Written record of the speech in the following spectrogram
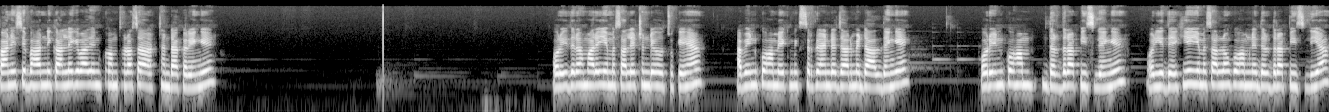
पानी से बाहर निकालने के बाद इनको हम थोड़ा सा ठंडा करेंगे। और इधर हमारे ये मसाले ठंडे हो चुके हैं। अब इनको हम एक मिक्सर ग्राइंडर जार में डाल देंगे। और इनको हम दरदरा पीस लेंगे। और ये देखिए, ये मसालों को हमने दरदरा पीस लिया।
